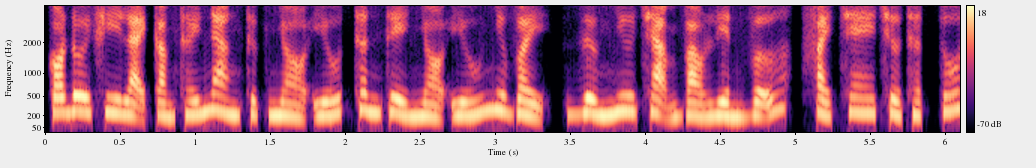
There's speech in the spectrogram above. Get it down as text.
Có đôi khi lại cảm thấy nàng thực nhỏ yếu, thân thể nhỏ yếu như vậy, dường như chạm vào liền vỡ, phải che chở thật tốt.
